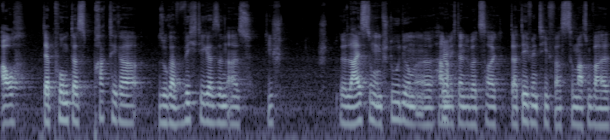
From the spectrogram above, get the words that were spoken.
auch der Punkt, dass Praktika sogar wichtiger sind als die Leistungen im Studium, äh, haben ja. mich dann überzeugt, da definitiv was zu machen, weil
